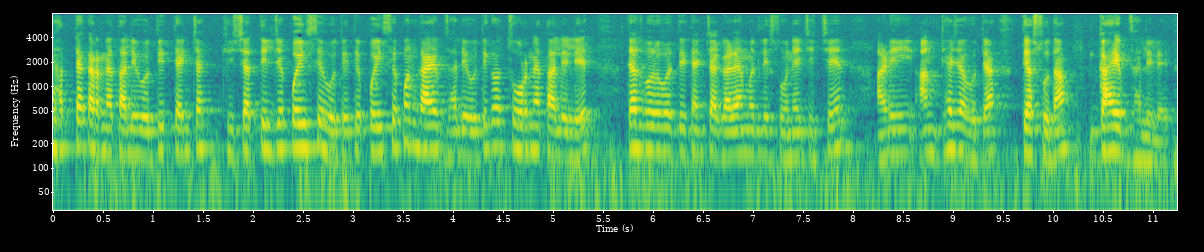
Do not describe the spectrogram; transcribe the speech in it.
हत्या करण्यात आली होती त्यांच्या खिशातील जे पैसे होते ते पैसे पण गायब झाले होते किंवा चोरण्यात आलेले आहेत. त्याचबरोबर ते त्यांच्या गळ्यामधली सोन्याची चेन आणि अंगठ्या ज्या होत्या त्यासुद्धा गायब झालेल्या आहेत.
